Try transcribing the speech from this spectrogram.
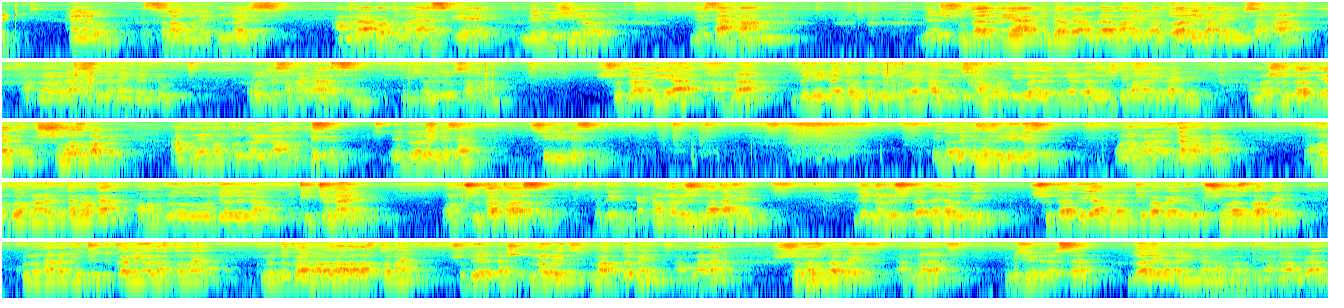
Ready hello আসসালামু আলাইকুম guys আমরা বর্তমানে আজকে যে মেশিনের যে সাহা, যে সুতা দিয়া কীভাবে আমরা মানে একটা দোয়ালি বানাইবো সাহা, আপনাদের রাস্তা দেখাই একটু। ওই যে সাহাটা আছে মেশিনের যে সাহা, সুতা দিয়া আমরা দুইটা তো দেখুন একটা জিনিস কাপড় দিবা দেখুন একটা জিনিস দিয়ে বানাই লাগে। আমরা সুতা দিয়া খুব সহজ ভাবে আপনি এখন কুদরিলাম এই দোয়ালি গেছে সিঁড়ি গেছে। এই দোয়ালি গেছে সিঁড়ি গেছে। ওনা আপনারা কিতা করতা? এখন কো আপনারা কিতা করতা এখন কো যদি কিচ্ছু নাই। ওর সুতা তো আছে। যদি একটা নলি সুতা থাকে, যে নলি সুতা থাকে যদি, সুতা দিয়ে আপনার কীভাবে খুব সহজভাবে কোনোখানে কিছু দোকানেও লাগতো না, কোনো দোকানেও যাওয়া লাগতো না, শুধু একটা নলির মাধ্যমে আপনারা সহজভাবে আপনারা মেশিন রাস্তা দোয়ালি বানাই নিতে পারবেন। এখন আমরা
